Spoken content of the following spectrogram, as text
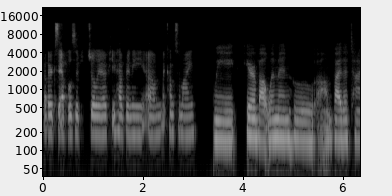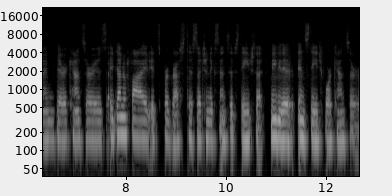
other examples if Julia, if you have any um, that come to mind. We hear about women who, um, by the time their cancer is identified, it's progressed to such an extensive stage that maybe they're in stage four cancer.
